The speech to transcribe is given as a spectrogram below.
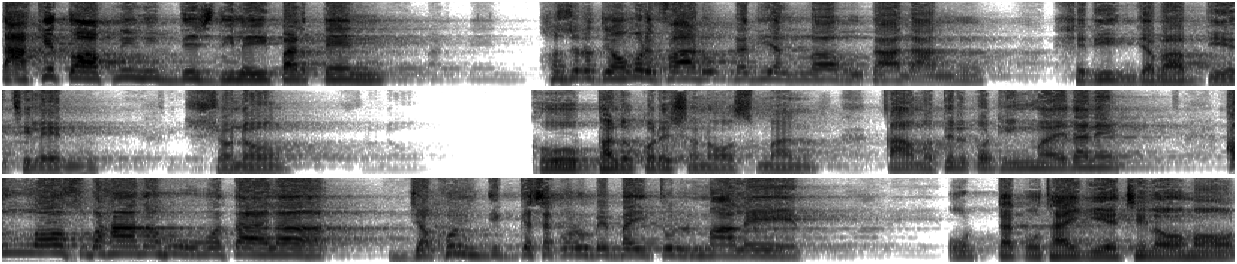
তাকে তো আপনি নির্দেশ দিলেই পারতেন। হজরতে অমর ফারুক রাদি আল্লাহ সেদিন জবাব দিয়েছিলেন, শোনো, খুব ভালো করে শোনো ওসমান, কামতের কঠিন ময়দানে আল্লাহ তাআলা যখন জিজ্ঞাসা করবে বাইতুল মালের ওটটা কোথায় গিয়েছিল অমর?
